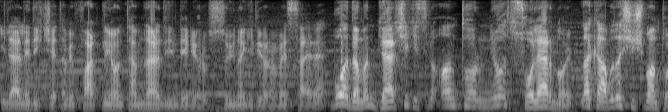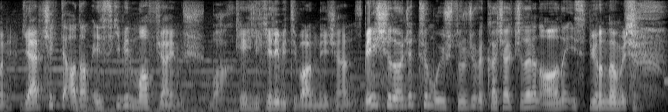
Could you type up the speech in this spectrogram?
ilerledikçe tabii farklı yöntemler deniyorum. Suyuna gidiyorum vesaire. Bu adamın gerçek ismi Antonio Salerno'ymuş. Lakabı da Şişman Tony. Gerçekte adam eski bir mafyaymış. Bak tehlikeli bir tip anlayacağınız. 5 yıl önce tüm uyuşturucu ve kaçakçıların ağını ispiyonlamış.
